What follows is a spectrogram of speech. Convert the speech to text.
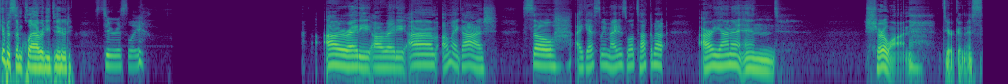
Give us some clarity, dude. Seriously. Alrighty, alrighty. Um, oh my gosh. So I guess we might as well talk about Aryanna and Sherlon. Dear goodness.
